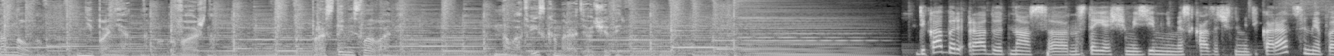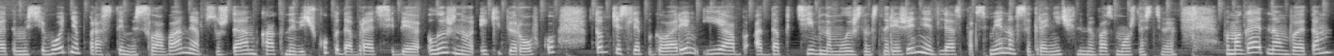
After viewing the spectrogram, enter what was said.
О новом, непонятном, важном. Простыми словами – на Латвийском радио 4. Декабрь радует нас э, настоящими зимними сказочными декорациями, поэтому сегодня простыми словами обсуждаем, как новичку подобрать себе лыжную экипировку. В том числе поговорим и об адаптивном лыжном снаряжении для спортсменов с ограниченными возможностями. Помогает нам в этом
